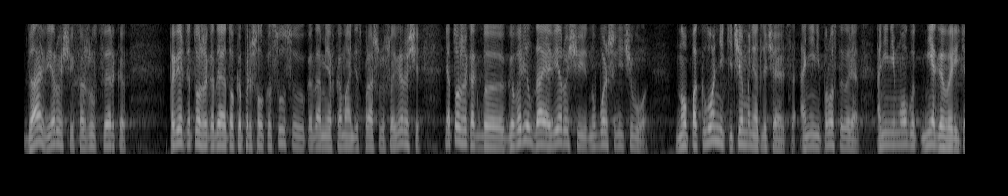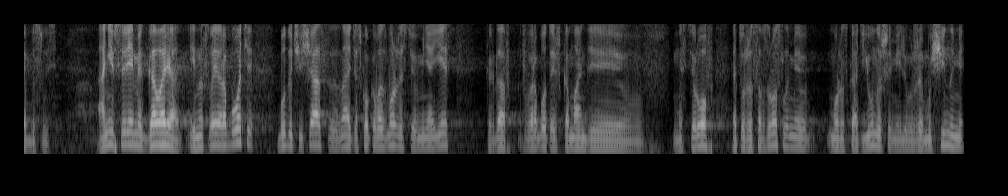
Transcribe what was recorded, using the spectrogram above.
да, верующий, хожу в церковь. Поверьте, тоже, когда я только пришел к Иисусу, когда меня в команде спрашивали, что я верующий, я тоже как бы говорил, да, я верующий, но больше ничего. Но поклонники, чем они отличаются? Они не просто говорят, они не могут не говорить об Иисусе. Они все время говорят. И на своей работе, будучи сейчас, знаете, сколько возможностей у меня есть, когда работаешь в команде мастеров, это уже со взрослыми, можно сказать, юношами или уже мужчинами,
